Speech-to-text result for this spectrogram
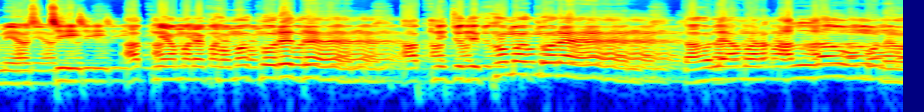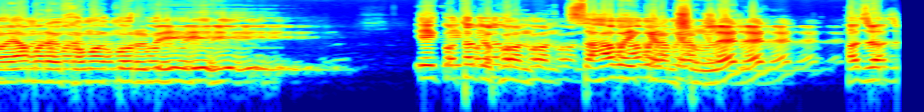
আমি আসছি। আপনি আমারে ক্ষমা করে দেন। আপনি যদি ক্ষমা করেন তাহলে আমার আল্লাহ মনে হয় আমারে ক্ষমা করবে। এই কথা যখন সাহাবাই কেরাম শুনলেন হজরত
